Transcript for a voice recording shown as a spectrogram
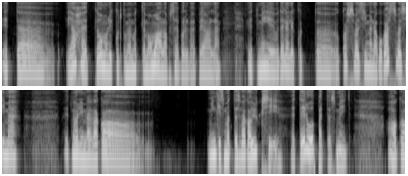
et eh, jah, et loomulikult, kui me mõtleme oma lapsepõlve peale, et meie ju tegelikult äh, kasvasime nagu kasvasime, et me olime väga, mingis mõttes väga üksi, et elu õpetas meid. aga,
